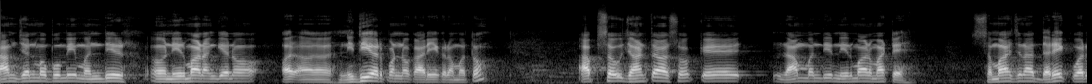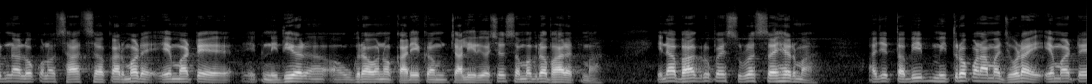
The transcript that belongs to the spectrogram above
રામ જન્મભૂમિ મંદિર નિર્માણ અંગેનો નિધિ અર્પણનો કાર્યક્રમ હતો. આપ સૌ જાણતા હશો કે રામ મંદિર નિર્માણ માટે સમાજના દરેક વર્ગના લોકોનો સાથ સહકાર મળે એ માટે એક નિધિ ઉઘરાવવાનો કાર્યક્રમ ચાલી રહ્યો છે સમગ્ર ભારતમાં. એના ભાગરૂપે સુરત શહેરમાં આજે તબીબ મિત્રો પણ આમાં જોડાય એ માટે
